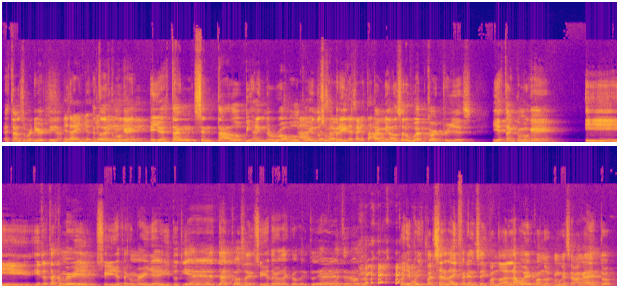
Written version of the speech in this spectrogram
estaban súper divertidas. Yo sé, yo- yo Entonces, como vi- que ellos están sentados behind the rubble, Ah, cogiéndose yo un break, yo cambiándose los web cartridges, y están como que. Y, y tú estás con Mary Jane. Sí, yo estoy con Mary Jane. Y tú tienes tal cosa. Y sí, yo tengo tal cosa. Y tú tienes lo otro. Coño, pues, ¿cuál será la diferencia? Y cuando dan la vuelta, cuando como que se van a esto,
